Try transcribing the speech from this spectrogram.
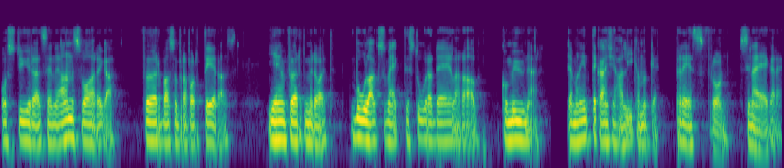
och styrelsen är ansvariga för vad som rapporteras jämfört med då ett bolag som ägt till stora delar av kommuner där man inte kanske har lika mycket press från sina ägare.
